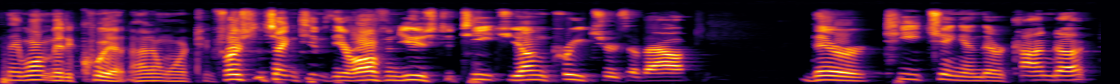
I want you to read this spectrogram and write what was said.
They want me to quit. I don't want to. First and Second Timothy are often used to teach young preachers about their teaching and their conduct.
